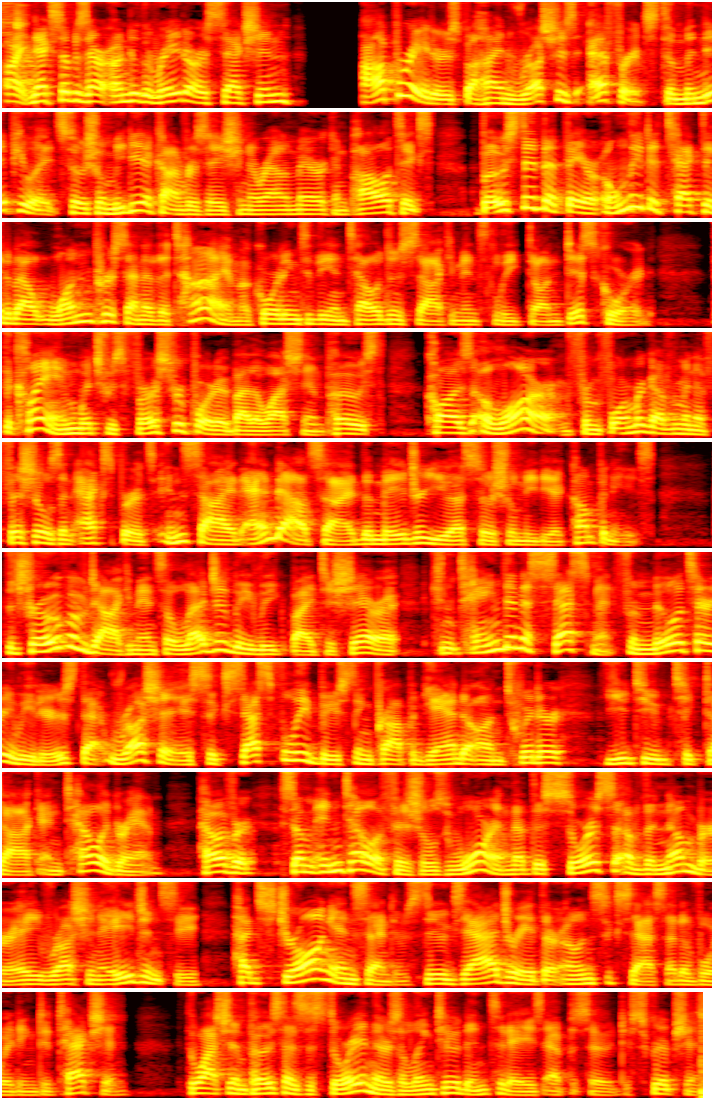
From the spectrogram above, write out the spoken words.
All right, next up is our under the radar section. Operators behind Russia's efforts to manipulate social media conversation around American politics boasted that they are only detected about 1% of the time, according to the intelligence documents leaked on Discord. The claim, which was first reported by the Washington Post, caused alarm from former government officials and experts inside and outside the major U.S. social media companies. The trove of documents allegedly leaked by Teixeira contained an assessment from military leaders that Russia is successfully boosting propaganda on Twitter, YouTube, TikTok, and Telegram. However, some intel officials warned that the source of the number, a Russian agency, had strong incentives to exaggerate their own success at avoiding detection. The Washington Post has a story, and there's a link to it in today's episode description.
